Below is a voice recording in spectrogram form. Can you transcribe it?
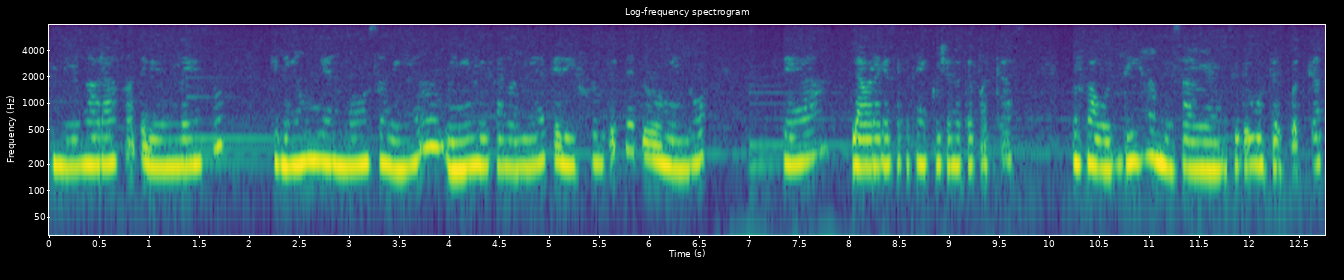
te envío un abrazo, te doy un beso. Que tengas un hermoso día, un lindo y sano día. Que disfrutes de tu domingo, sea la hora que sea que estés escuchando este podcast. Por favor, déjame saber si te gusta el podcast.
